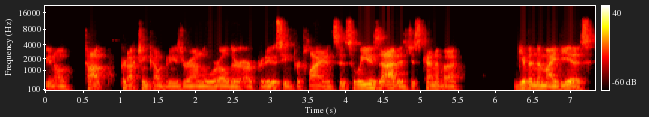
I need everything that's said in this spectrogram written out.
you know top production companies around the world are, are producing for clients, and so we use that as just kind of a giving them ideas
